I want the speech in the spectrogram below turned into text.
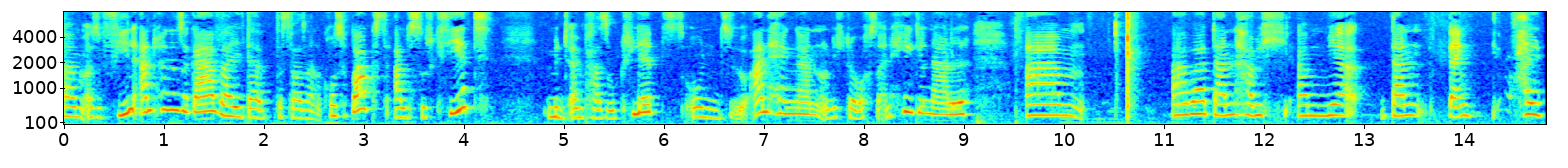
Ähm, also viel anfangen sogar, weil da, das war so eine große Box, alles sortiert mit ein paar so Clips und so Anhängern und ich glaube auch so eine Häkelnadel. Ähm, aber dann habe ich ähm, mir dann, dann halt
